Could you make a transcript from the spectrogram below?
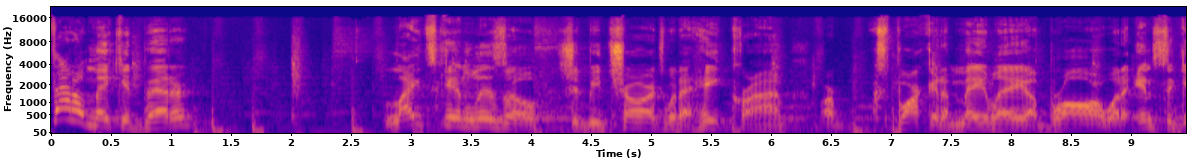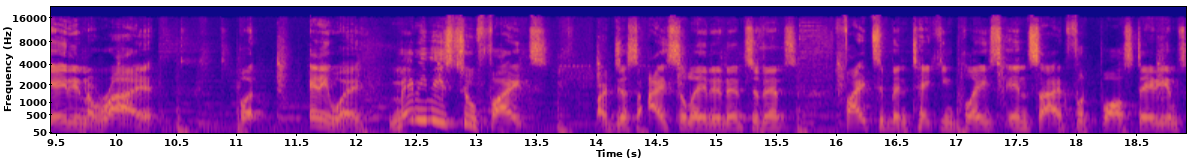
That'll make it better. Light skinned Lizzo should be charged with a hate crime or sparking a melee, a brawl, or what, instigating a riot. But anyway, maybe these two fights are just isolated incidents. Fights have been taking place inside football stadiums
